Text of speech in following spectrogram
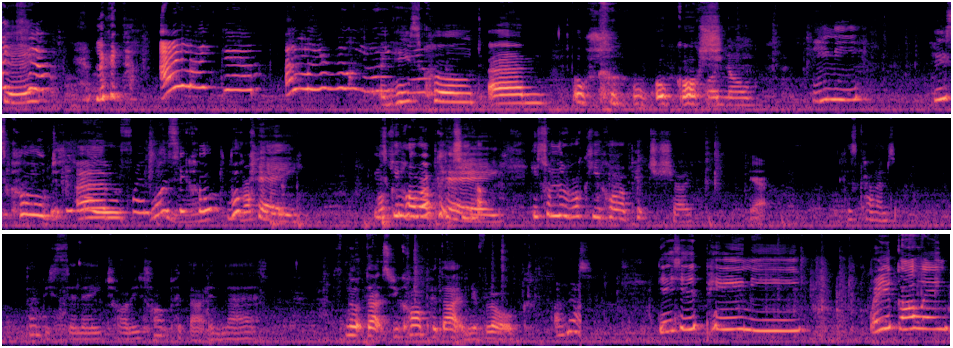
cute. him. Look at that. I like him. I really, really And like he's him. called, um, oh, oh, oh gosh. Oh no. Peanut. He's called, This is my little um, what's he called? Rocky. Rocky. He's Rocky called Rocky. Picture. He's from the Rocky Horror Picture Show. Yeah. Because Callum's. Don't be silly, Charlie. You can't put that in there. It's not that. You can't put that in your vlog. I'm not. This is Penny. Where are you going?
